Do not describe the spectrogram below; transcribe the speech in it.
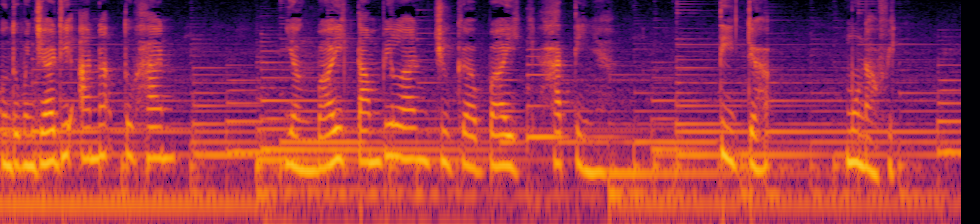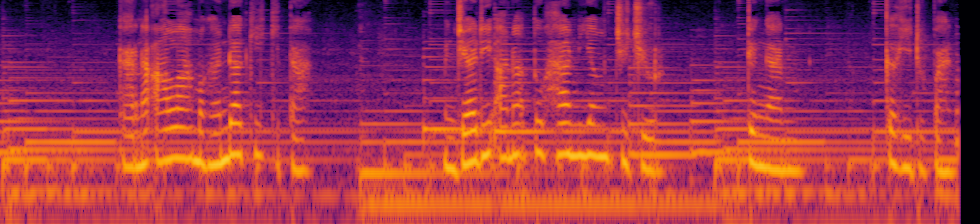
untuk menjadi anak Tuhan yang baik tampilan juga baik hatinya, tidak munafik. Karena Allah menghendaki kita menjadi anak Tuhan yang jujur dengan kehidupan.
